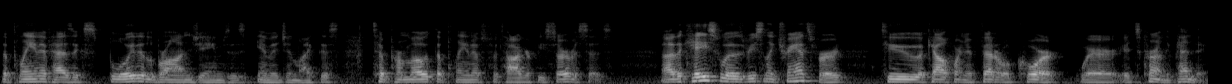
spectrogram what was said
the plaintiff has exploited LeBron James's image and likeness to promote the plaintiff's photography services. Uh, the case was recently transferred to a California federal court where it's currently pending.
